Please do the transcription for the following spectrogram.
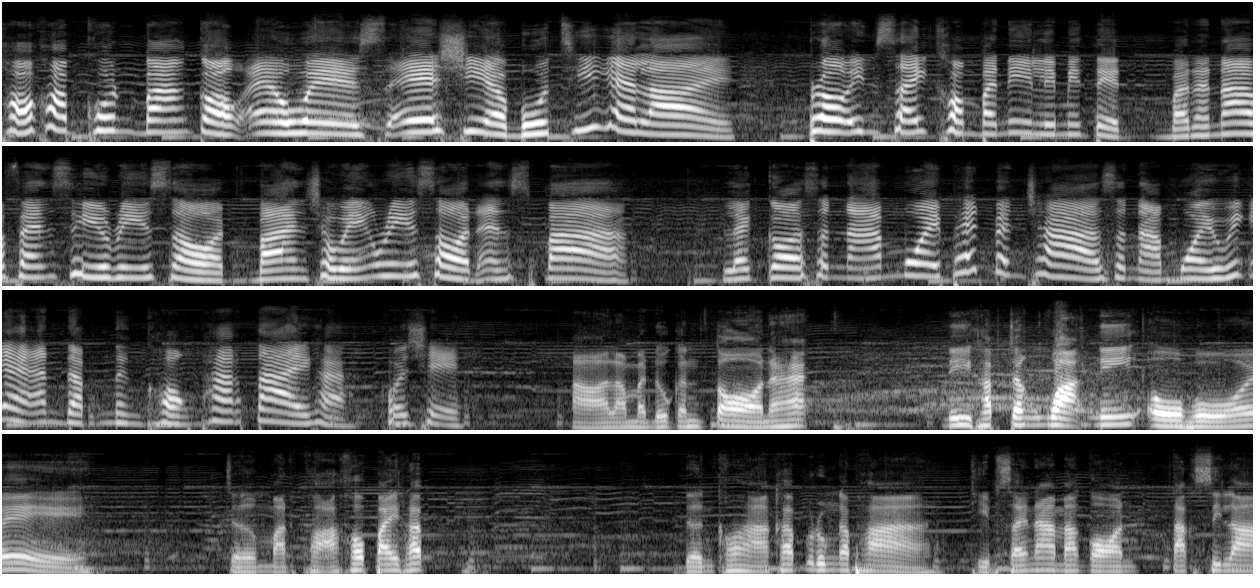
ขอขอบคุณบางกอกแอร์เวย์สเอเชียบูติกแอร์ไลน์โปรอินไซต์คอมพานีลิมิเต็ดบานาน่าแฟนซีรีสอร์ทบานเฉวงรีสอร์ทแอนด์สปา และก็สนามมวยเพชรบัญชา สนามมวยวิกแอร์อันดับหนึ่งของภาคใต้ค่ะ โคเชเอาเรามาดูกันต่อนะฮะ นี่ครับจังหวะนี้โอ้โหเจอหมัดขวาเข้าไปครับ เดินเข้าหาครับรุ่งนภาถีบซ้ายหน้ามาก่อนตักศิลา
